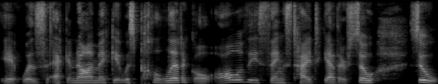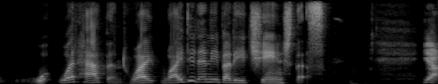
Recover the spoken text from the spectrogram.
it was economic it was political all of these things tied together so so what happened? Why why did anybody change this? Yeah,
